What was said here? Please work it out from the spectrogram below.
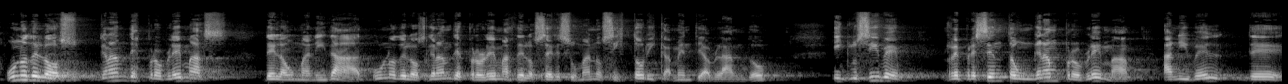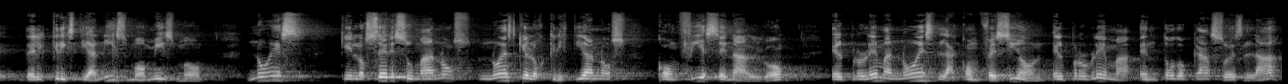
uno de los grandes problemas de la humanidad, uno de los grandes problemas de los seres humanos históricamente hablando, inclusive representa un gran problema a nivel del cristianismo mismo, no es que los seres humanos, no es que los cristianos confiesen algo, el problema no es la confesión, el problema en todo caso es la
